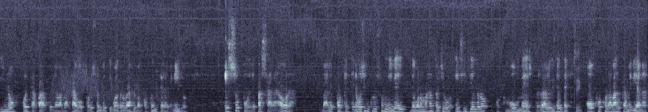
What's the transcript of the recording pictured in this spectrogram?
y no fue capaz de llevarla a cabo. Por eso en 24 horas el banco fue intervenido. Eso puede pasar ahora. ¿vale? Porque tenemos incluso un nivel de bonos más alto. Llevo insistiéndolo pues, como un mes, ¿verdad, Vicente? Ojo con la banca mediana,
